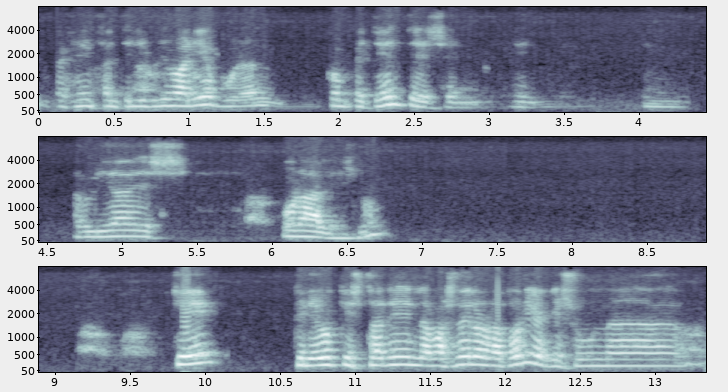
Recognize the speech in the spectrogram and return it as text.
educación infantil y primaria fueran competentes en, habilidades orales. Que creo que están en la base de la oratoria, que es una,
